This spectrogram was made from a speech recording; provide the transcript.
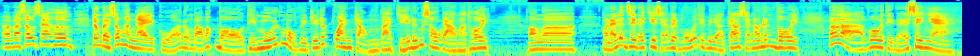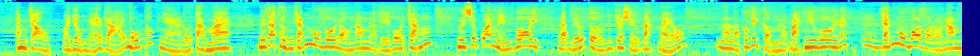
À, và sâu xa hơn trong đời sống hàng ngày của đồng bào bắc bộ thì muối có một vị trí rất quan trọng và chỉ đứng sau gạo mà thôi. Còn ờ, hồi nãy linh si đã chia sẻ về muối thì bây giờ cáo sẽ nói đến vôi. Đó là vôi thì để xây nhà ăn trầu và dùng để rải bốn góc nhà đuổi tà ma. Người ta thường tránh mua vôi đầu năm là vì vôi trắng. Người xưa quan niệm vôi là biểu tượng cho sự bạc bẽo nên là có cái cụm là bạc như vôi đấy. Ừ. tránh mua vôi vào đầu năm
